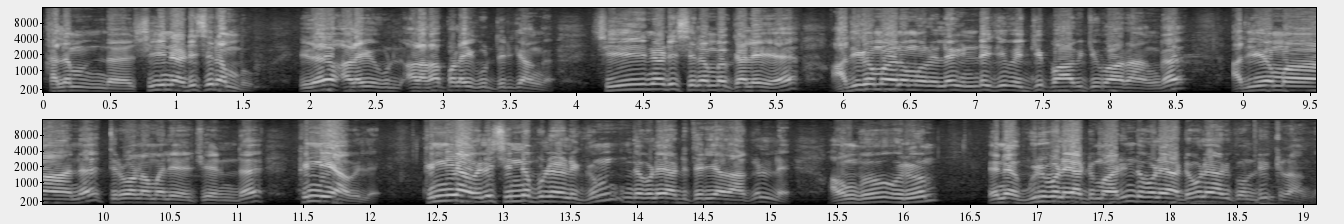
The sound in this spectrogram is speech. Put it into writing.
கலம் இந்த சீனடி சிலம்பு இதை அழகி கொடு அழகாக பழகி கொடுத்துருக்காங்க. சீனடி சிலம்ப கலையை அதிகமான முறையில் இன்றைக்கு வச்சு பாவிச்சு வராங்க. அதிகமான திருவண்ணாமலையை சேர்ந்த கிண்ணியாவில். கிண்ணியாவில் சின்ன பிள்ளைகளுக்கும் இந்த விளையாட்டு தெரியாதாக்கள் இல்லை. அவங்க ஒரு என்ன குரு விளையாட்டு மாதிரி இந்த விளையாட்டு விளையாடி கொண்டிருக்கிறாங்க.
